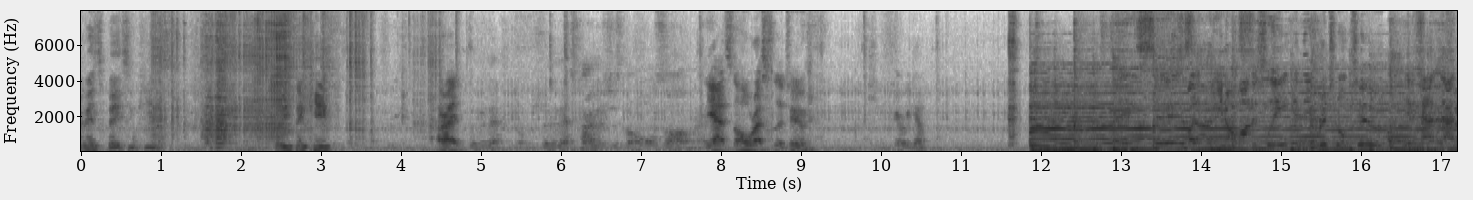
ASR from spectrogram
Casey Keys. What do you think, Keith? All right. Then the next, then the next time it's just the whole song, right? Yeah, it's the whole rest of the tune. Here we go. But you know, honestly, in the original tune, it had that,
